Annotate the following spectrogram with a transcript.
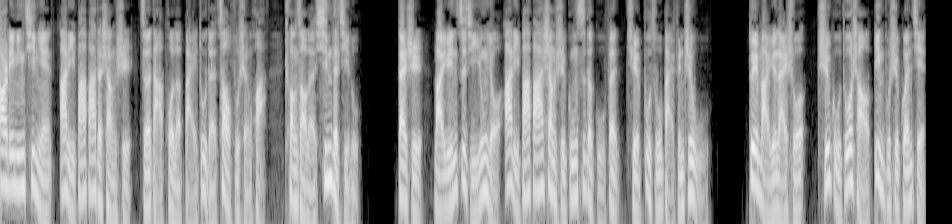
二零零七年阿里巴巴的上市则打破了百度的造富神话，创造了新的纪录。但是，马云自己拥有阿里巴巴上市公司的股份却不足百分之五。对马云来说，持股多少并不是关键。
